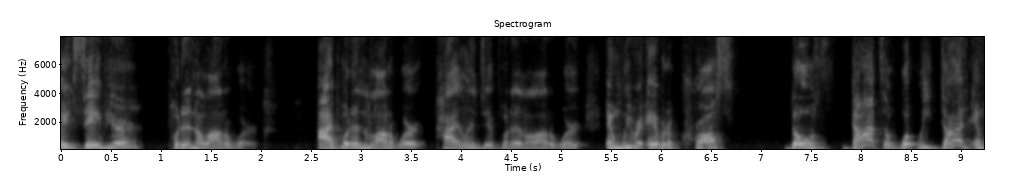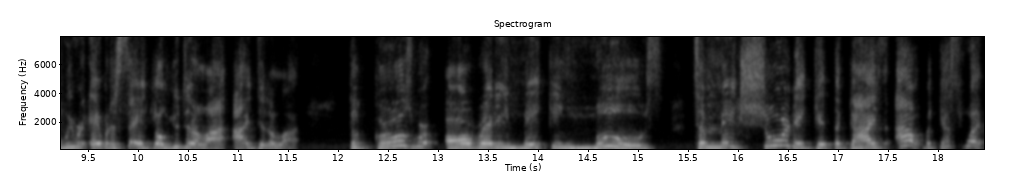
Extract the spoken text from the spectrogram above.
Xavier put in a lot of work. I put in a lot of work. Kyland did put in a lot of work. And we were able to cross those dots of what we done. And we were able to say, yo, you did a lot. I did a lot. The girls were already making moves to make sure they get the guys out. But guess what?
